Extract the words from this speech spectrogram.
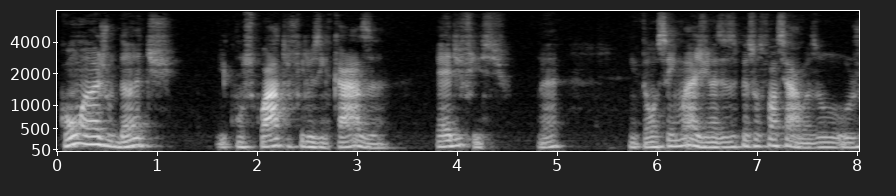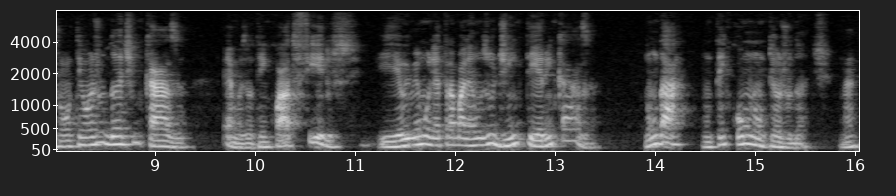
Com a ajudante e com os quatro filhos em casa, é difícil, né? Então você imagina, às vezes as pessoas falam assim, ah, mas o João tem um ajudante em casa. É, mas eu tenho quatro filhos e eu e minha mulher trabalhamos o dia inteiro em casa. Não dá, não tem como não ter ajudante, né?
